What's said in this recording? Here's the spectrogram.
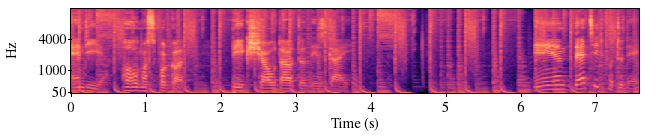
And yeah, almost forgot. Big shout out to this guy. And that's it for today.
